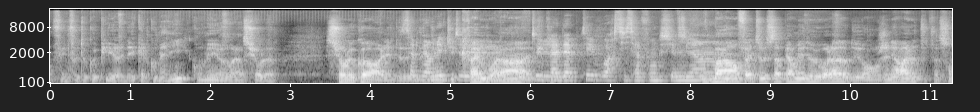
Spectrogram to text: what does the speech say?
on fait une photocopie des calcomanies qu'on met voilà, sur, le, sur le corps à l'aide de- ça d'une permet de petite te- crème. Voilà, de l'adapter, voir si ça fonctionne bien. bah, en fait, ça permet de, voilà, de, en général, de toute façon,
